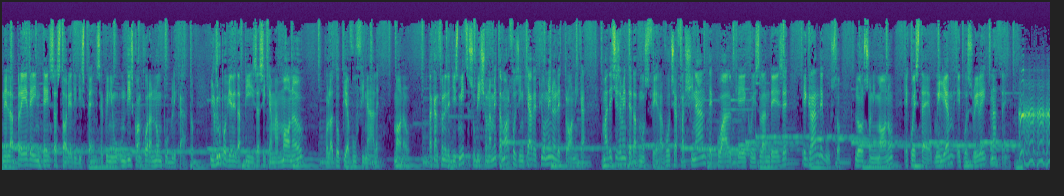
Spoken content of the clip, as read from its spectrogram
nella breve e intensa storia di Dispenser, quindi un, un disco ancora non pubblicato. Il gruppo viene da Pisa, si chiama Mono, con la W finale, Mono. La canzone degli Smith subisce una metamorfosi in chiave più o meno elettronica, ma decisamente d'atmosfera, voce affascinante, qualche eco islandese e grande gusto. Loro sono i Mono e questa è William, It Was Really Nothing.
